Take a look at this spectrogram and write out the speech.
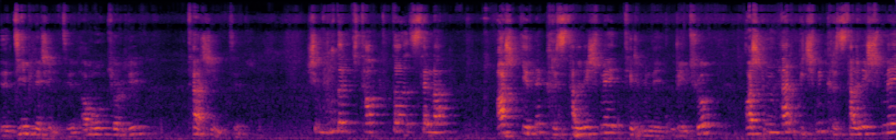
e, diyebilecekti. Ama o körlüğü tercih etti. Şimdi burada kitapta Stendhal aşk yerine kristalleşme terimini üretiyor. Aşkın her biçimi kristalleşme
